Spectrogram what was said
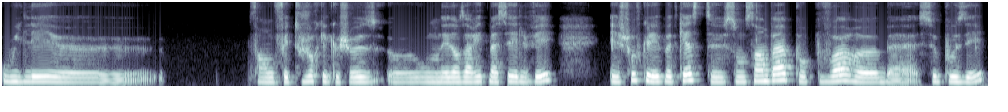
où il est, heu enfin, on fait toujours quelque chose, heu, où on est dans un rythme assez élevé et je trouve que les podcasts sont sympas pour pouvoir, bah, se poser,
